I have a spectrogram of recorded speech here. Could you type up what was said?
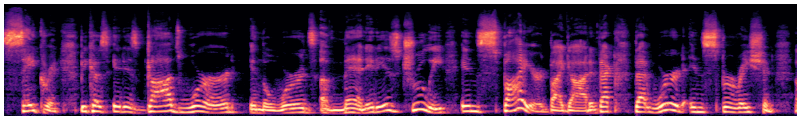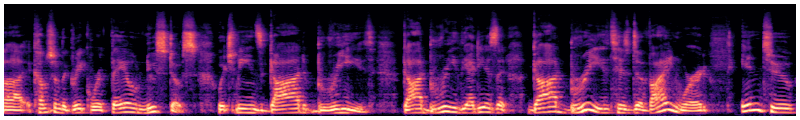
sacred because it is God's word in the words of men. It is truly inspired by God. In fact, that word inspiration uh, comes from the Greek word theopneustos, which means God breathed. God breathed. The idea is that God breathed his divine word into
